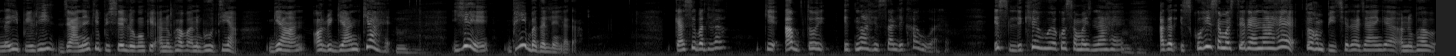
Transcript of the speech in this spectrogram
नई पीढ़ी जाने के पिछले लोगों के अनुभव अनुभूतियाँ ज्ञान और विज्ञान क्या है? ये भी बदलने लगा। कैसे बदला कि अब तो इतना हिस्सा लिखा हुआ है? इस लिखे हुए को समझना है। अगर इसको ही समझते रहना है तो हम पीछे रह जाएँगे अनुभव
